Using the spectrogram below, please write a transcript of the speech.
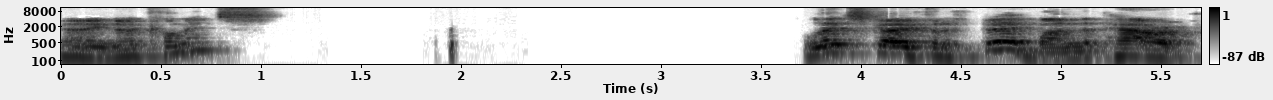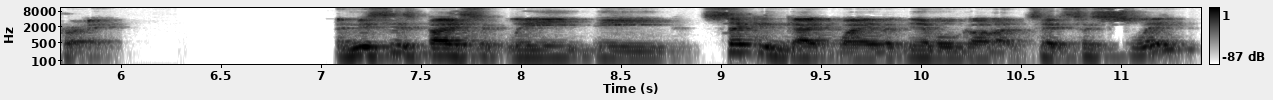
Okay, no comments? Let's go for the third one, the power of prayer. And this is basically the second gateway that Neville Goddard says. So sleep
